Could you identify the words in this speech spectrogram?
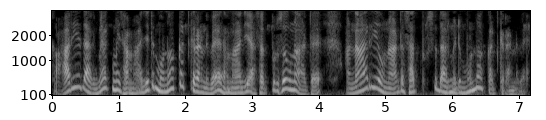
කාර්ය ධර්මයක් මේ සමාජයට මොනවක්වත් කරන්න බෑ. සමාජයේ අසත්පුරුෂ වුණාට අනාර්ය වුණාට සත්පුරුෂ ධර්මයට මොනවක්වත් කරන්න බෑ.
